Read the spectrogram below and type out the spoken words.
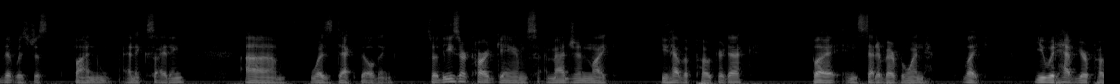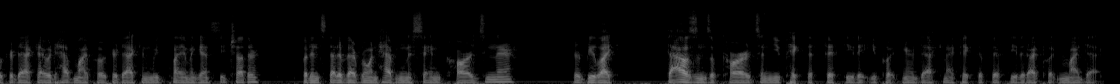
that was just fun and exciting, um, was deck building. So these are card games. Imagine like you have a poker deck, but instead of everyone like you would have your poker deck, I would have my poker deck, and we'd play them against each other. But instead of everyone having the same cards in there, there'd be like thousands of cards, and you pick the 50 that you put in your deck, and I pick the 50 that I put in my deck.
